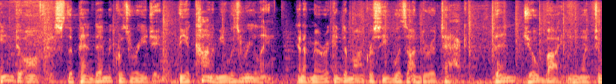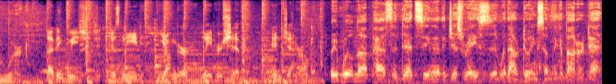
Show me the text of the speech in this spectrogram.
Came to office, the pandemic was raging, the economy was reeling, and American democracy was under attack. Then Joe Biden went to work. I think we should just need younger leadership in general. We will not pass the debt ceiling that just raises it without doing something about our debt.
